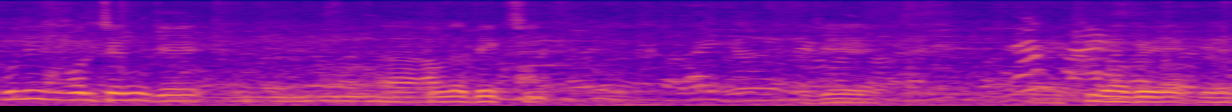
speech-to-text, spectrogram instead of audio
পুলিশ বলছেন যে আমরা দেখছি যে কীভাবে এর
